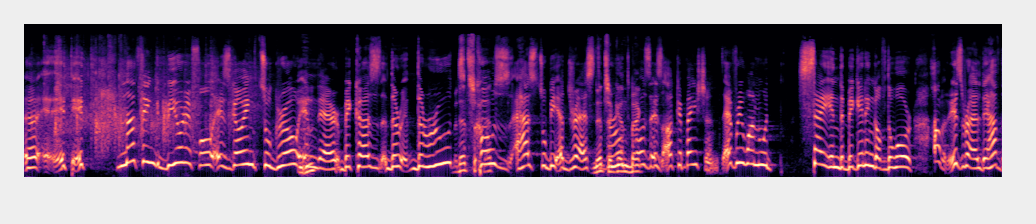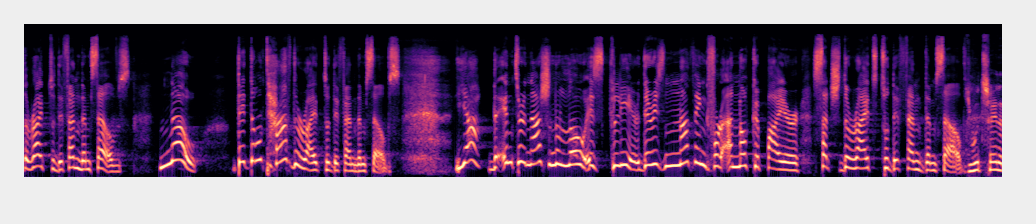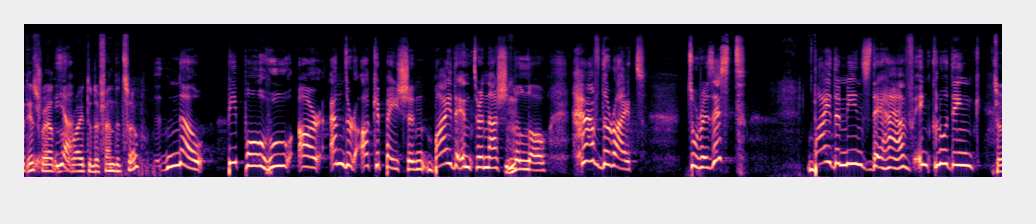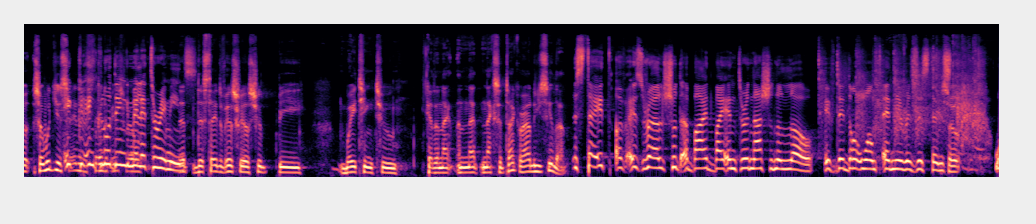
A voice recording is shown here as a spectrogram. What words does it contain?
Uh, it, it, nothing beautiful is going to grow in there because the, the root cause has to be addressed. That's the root back- cause is occupation. Everyone would say in the beginning of the war, oh, but Israel, they have the right to defend themselves. No, they don't have the right to defend themselves. Yeah, the international law is clear. There is nothing for an occupier such the right to defend themselves. You would say that Israel has Yeah. no right to defend itself? No, people who are under occupation by the international mm-hmm. law have the right to resist by the means they have, including So, so would you say Inc- that the state of including Israel- military means. that the state of Israel should be waiting to get a, ne- a ne- next attack, or how do you see that? The state of Israel should abide by international law if they don't want any resistance. So-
